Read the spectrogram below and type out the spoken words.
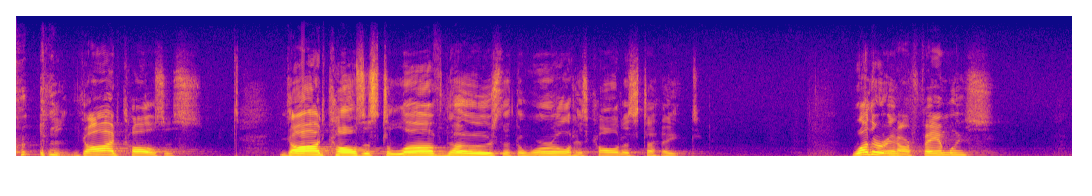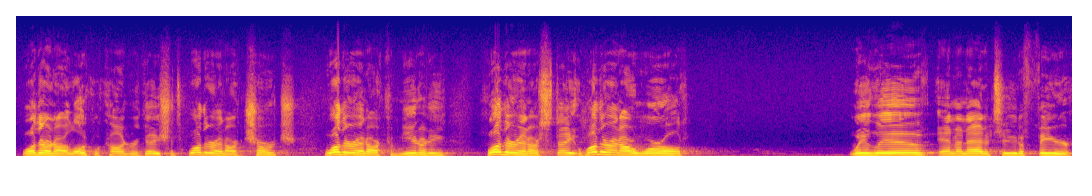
God calls us. God calls us to love those that the world has called us to hate. Whether in our families, whether in our local congregations, whether in our church, whether in our community, whether in our state, whether in our world, we live in an attitude of fear.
